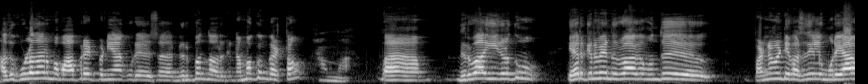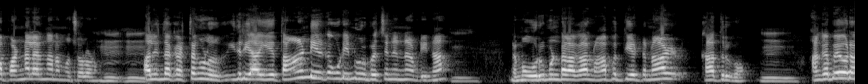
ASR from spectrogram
அதுக்குள்ளதான் நம்ம ஆப்ரேட் பண்ணியாக்கூடிய ச- நிர்பந்தம் இருக்கு. நமக்கும் கஷ்டம். ஆமா. நிர்வாகிகளுக்கும் ஏற்கனவே நிர்வாகம் வந்து பண்ண வேண்டிய வசதிகள் முறையாக பண்ணலைன்னு தான் நம்ம சொல்லணும். அதில் இந்த கஷ்டங்களும் இருக்கு. இதில் இதை தாண்டி இருக்கக்கூடிய இன்னொரு பிரச்சனை என்ன அப்படின்னா. நம்ம ஒரு மண்டல காலம் நாற்பத்தி எட்டு நாள் காத்திருக்கோம். அங்க போய் ஒரு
